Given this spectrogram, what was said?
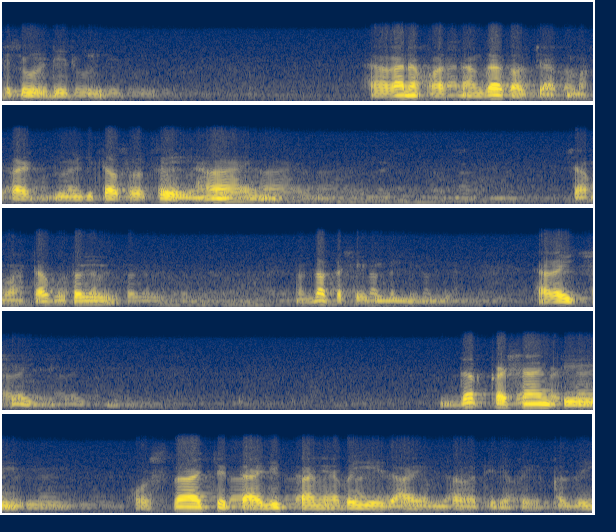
پس اور ډېر کی هغه نه خو سنګک او چاک مکټ جوړیږي تاسو ته څه وي ها چاک مکټ کو ته انده څه شي دی هغه چی د قشانتی استاد چې طالب کامیابی دایم دغه طریقې قضې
